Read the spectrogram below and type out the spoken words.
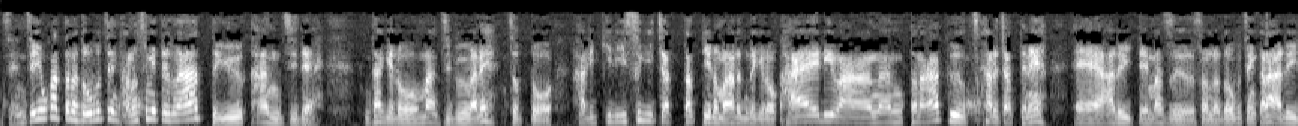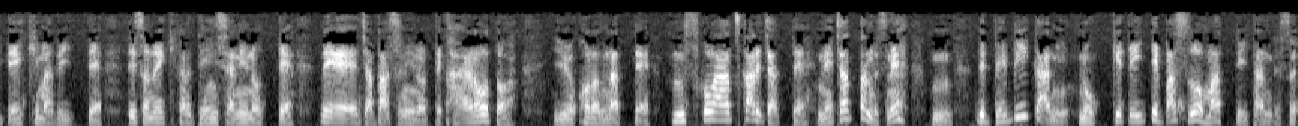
全然良かったな、動物園楽しめてるな、っていう感じで。だけど、まあ自分はね、ちょっと張り切りすぎちゃったっていうのもあるんだけど、帰りはなんとなく疲れちゃってね、えー、歩いて、まずその動物園から歩いて駅まで行って、で、その駅から電車に乗って、で、じゃあバスに乗って帰ろうと。いう頃になって、息子は疲れちゃって寝ちゃったんですね。うん。で、ベビーカーに乗っけていてバスを待っていたんです。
